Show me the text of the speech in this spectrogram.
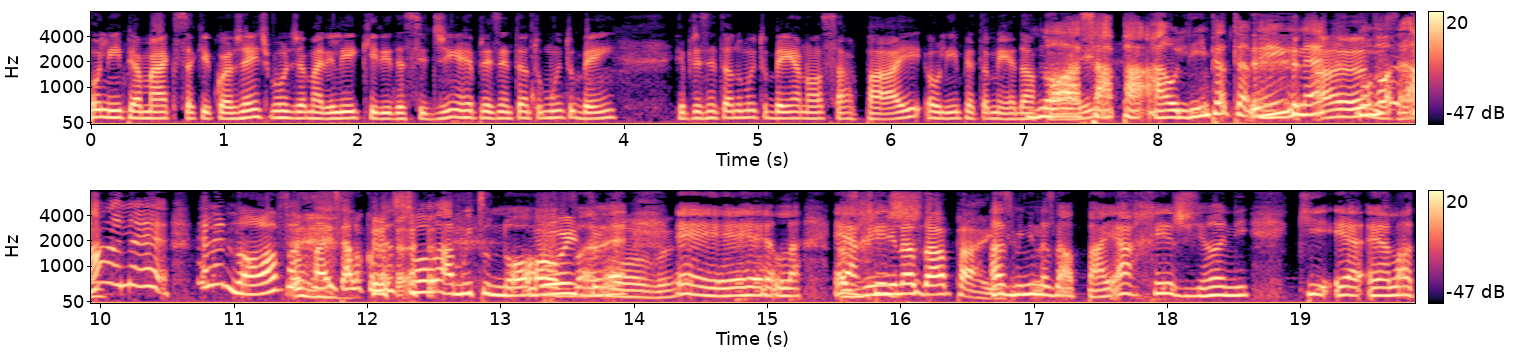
Olímpia Max aqui com a gente. Bom dia, Marilei, querida Cidinha, representando muito bem, representando muito bem a nossa PAI. A Olímpia também é da PAI. Nossa, a, Olímpia também, né? Não vou- anos, né? Ah, né? Ela é nova, mas ela começou lá muito nova, Muito né? nova. É ela. É As meninas da PAI. As meninas da PAI. A Regiane, que é, ela,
